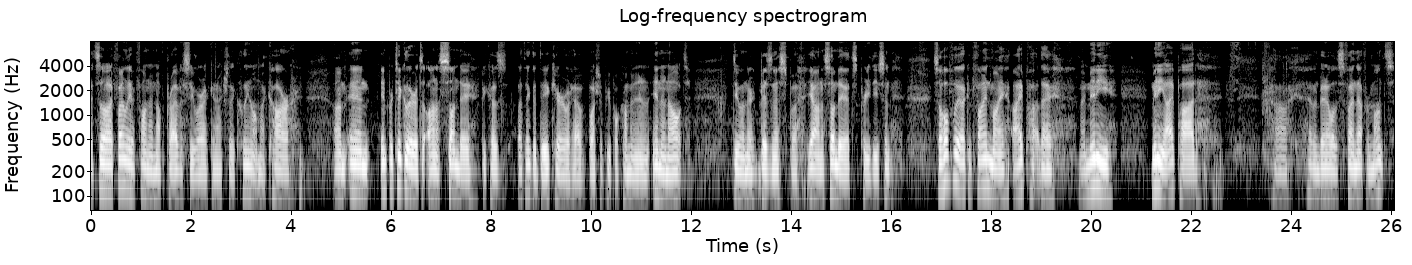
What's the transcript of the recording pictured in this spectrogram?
Alright, so I finally have found enough privacy where I can actually clean out my car. Um, and in particular, it's on a Sunday because I think the daycare would have a bunch of people coming in, in and out doing their business. But yeah, on a Sunday, it's pretty decent. So hopefully, I can find my iPod, my mini, mini iPod. Uh, haven't been able to find that for months.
